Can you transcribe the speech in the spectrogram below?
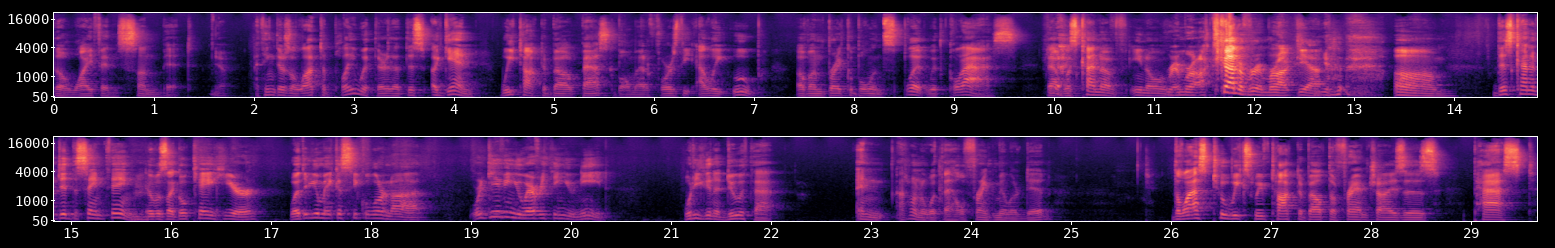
the wife and son bit. Yeah. I think there's a lot to play with there that this again, we talked about basketball metaphors, the alley oop of Unbreakable and Split with glass. That was kind of, you know, Rimrocked. kind of rimrocked, yeah. um, this kind of did the same thing. Mm-hmm. It was like, okay, here, whether you make a sequel or not, we're giving you everything you need. What are you gonna do with that? And I don't know what the hell Frank Miller did. The last two weeks we've talked about the franchises past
